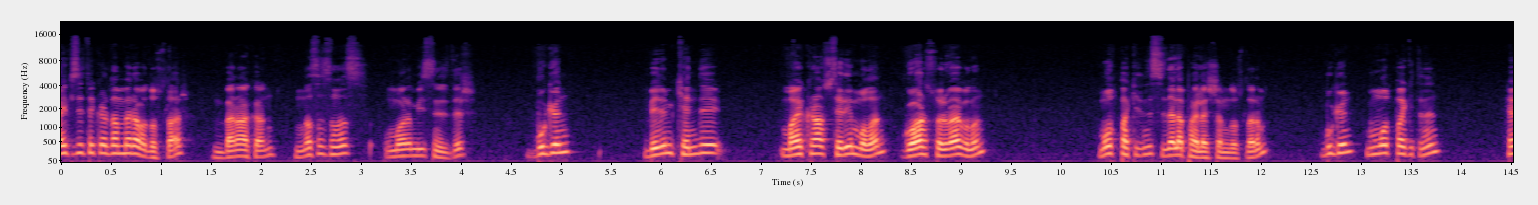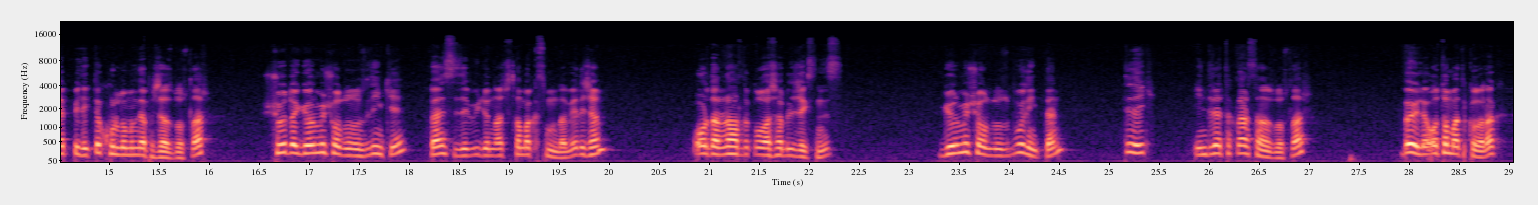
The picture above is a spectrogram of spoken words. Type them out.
Herkese tekrardan merhaba dostlar. Ben Hakan. Nasılsınız? Umarım iyisinizdir. Bugün benim kendi Minecraft serim olan Goar Survival'ın mod paketini sizlerle paylaşacağım dostlarım. Bugün bu mod paketinin hep birlikte kurulumunu yapacağız dostlar. Şurada görmüş olduğunuz linki ben size videonun açıklama kısmında vereceğim. Oradan rahatlıkla ulaşabileceksiniz. Görmüş olduğunuz bu linkten direkt indire tıklarsanız dostlar böyle otomatik olarak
